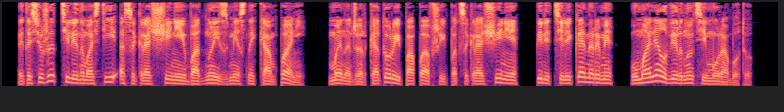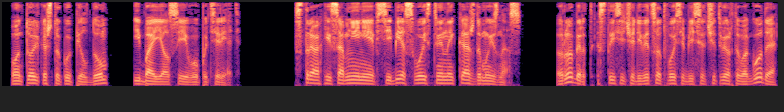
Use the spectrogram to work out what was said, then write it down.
– это сюжет теленовостей о сокращении в одной из местных компаний, менеджер которой, попавший под сокращение, перед телекамерами умолял вернуть ему работу. Он только что купил дом и боялся его потерять. Страх и сомнения в себе свойственны каждому из нас. Роберт с 1984 года,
